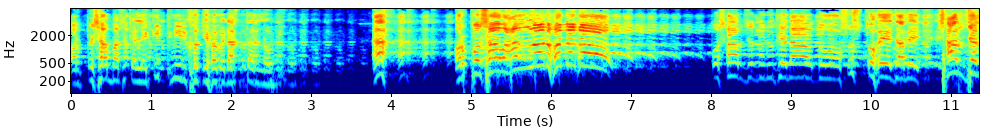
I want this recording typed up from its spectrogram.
আর পেশাব বাটকালে কিডনির ক্ষতি হবে ডাক্তার নবী! আর পেশাব আল্লাহর হতে দাও। পেশাব যদি রুখে দাও তো অসুস্থ হয়ে যাবে। সার্জন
